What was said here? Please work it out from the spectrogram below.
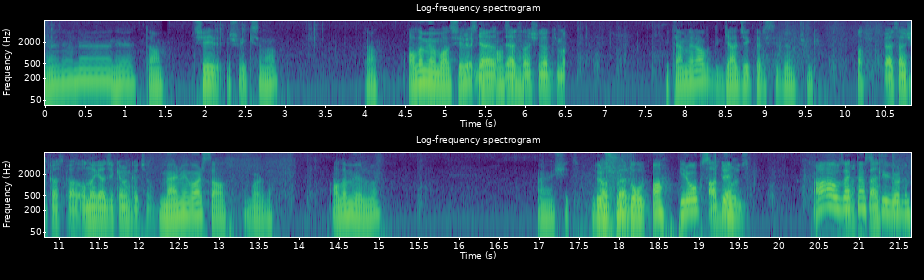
na, na, na, na. Tamam. Şey şu ikisini al. Tamam. Alamıyorum bazı şeyleri. Gel, sen gel, alsana. gel sana şunu atayım. İtemleri al. Gelecekler hissediyorum çünkü. Al. Gel sen şu kaskı al. Ona gelecek hemen kaçalım. Mermi varsa al bu arada. Alamıyorum lan. Aa shit. Dur Al şunu ver. dol. Ah biri ok Abi. Aa uzaktan Ha, ben sıkıyor sıktım. gördüm.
